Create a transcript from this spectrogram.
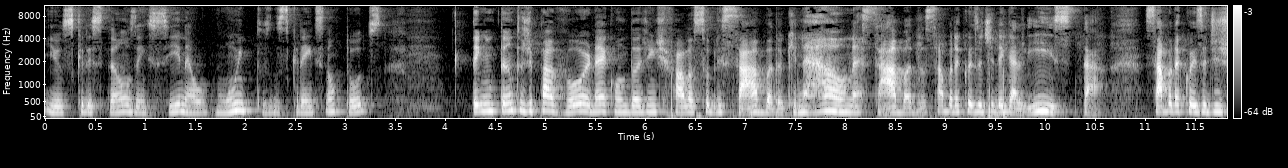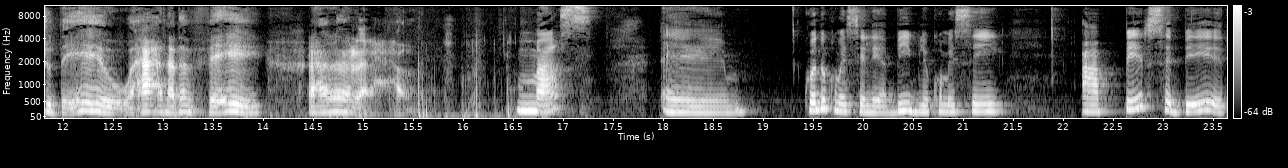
e os cristãos em si, né, muitos dos crentes, não todos, tem um tanto de pavor, né, quando a gente fala sobre sábado, que não, não é sábado, sábado é coisa de legalista, sábado é coisa de judeu, ah, nada a ver. Mas, é, quando eu comecei a ler a Bíblia, eu comecei a perceber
